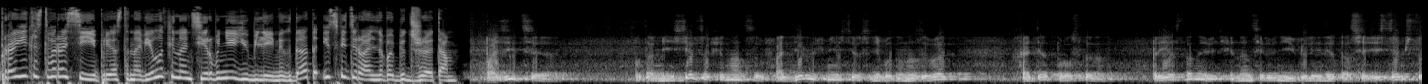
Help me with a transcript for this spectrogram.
Правительство России приостановило финансирование юбилейных дат из федерального бюджета. Позиция там, Министерства финансов, отдельных министерств, не буду называть, хотят просто приостановить финансирование юбилейных дат в связи с тем, что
